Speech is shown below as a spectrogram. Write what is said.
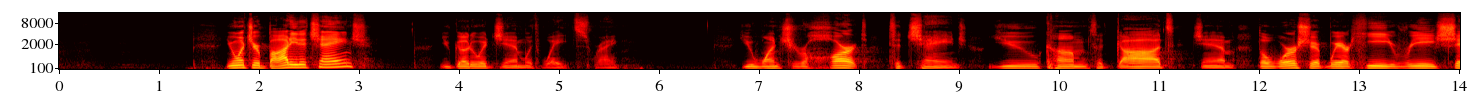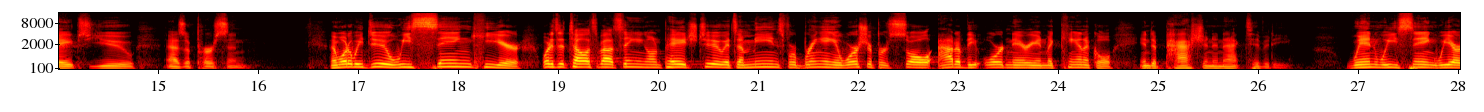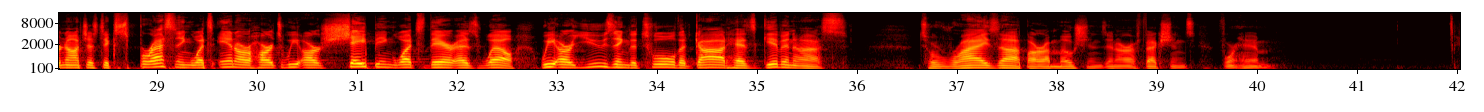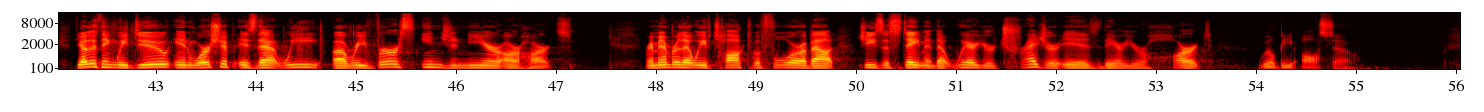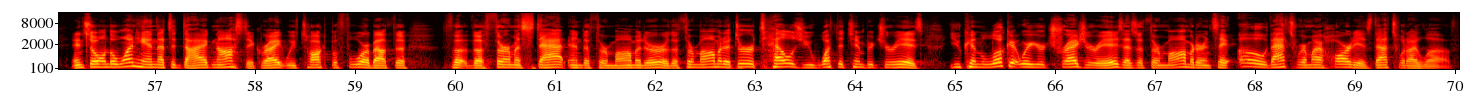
You want your body to change? You go to a gym with weights, right? You want your heart to change. You come to God's gym, the worship where He reshapes you as a person. And what do we do? We sing here. What does it tell us about singing on page two? It's a means for bringing a worshiper's soul out of the ordinary and mechanical into passion and activity. When we sing, we are not just expressing what's in our hearts, we are shaping what's there as well. We are using the tool that God has given us to rise up our emotions and our affections for Him. The other thing we do in worship is that we uh, reverse engineer our hearts. Remember that we've talked before about Jesus' statement that where your treasure is, there your heart will be also. And so, on the one hand, that's a diagnostic, right? We've talked before about the, the, the, thermostat and the thermometer, or the thermometer tells you what the temperature is. You can look at where your treasure is as a thermometer and say, oh, that's where my heart is. That's what I love.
